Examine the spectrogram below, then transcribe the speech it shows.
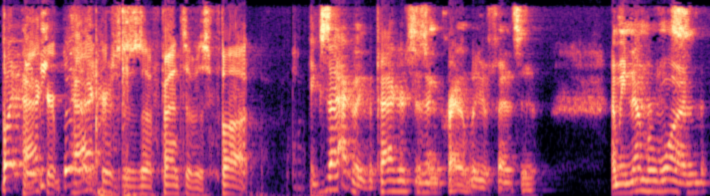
But it'd Packer, good. Packers is offensive as fuck. exactly. The Packers is incredibly offensive. I mean, number one,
